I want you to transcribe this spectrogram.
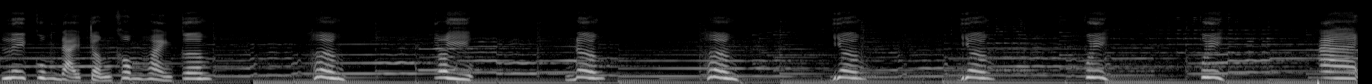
Ly cung đại trận không hoàn cơn Hơn. Y Đơn Hơn. Dơn. Dơn. Quy. Quy. A.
